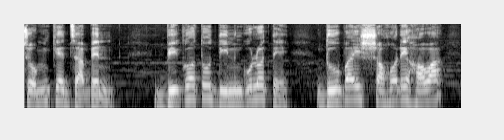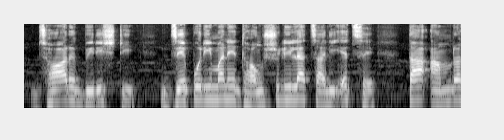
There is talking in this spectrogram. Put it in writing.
চমকে যাবেন। বিগত দিনগুলোতে দুবাই শহরে হওয়া ঝড় বৃষ্টি যে পরিমাণে ধ্বংসলীলা চালিয়েছে তা আমরা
